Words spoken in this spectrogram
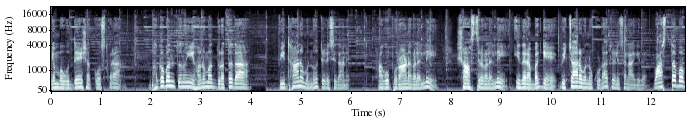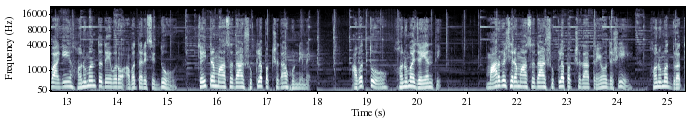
ಎಂಬ ಉದ್ದೇಶಕ್ಕೋಸ್ಕರ ಭಗವಂತನು ಈ ಹನುಮದ್ವ್ರತದ ವಿಧಾನವನ್ನು ತಿಳಿಸಿದ್ದಾನೆ. ಹಾಗೂ ಪುರಾಣಗಳಲ್ಲಿ, ಶಾಸ್ತ್ರಗಳಲ್ಲಿ ಇದರ ಬಗ್ಗೆ ವಿಚಾರವನ್ನು ಕೂಡ ತಿಳಿಸಲಾಗಿದೆ. ವಾಸ್ತವವಾಗಿ ಹನುಮಂತ ದೇವರು ಅವತರಿಸಿದ್ದು ಚೈತ್ರ ಮಾಸದ ಶುಕ್ಲ ಪಕ್ಷದ ಹುಣ್ಣಿಮೆ. ಅವತ್ತು ಹನುಮ ಜಯಂತಿ. ಮಾರ್ಗಶಿರ ಮಾಸದ ಶುಕ್ಲ ಪಕ್ಷದ ತ್ರಯೋದಶಿ ಹನುಮದ್ವ್ರತ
